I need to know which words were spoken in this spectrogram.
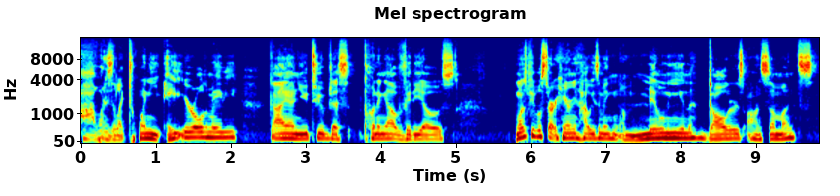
ah, what is it, like 28 year old, maybe? guy on YouTube just putting out videos. Once people start hearing how he's making a million dollars on some months,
